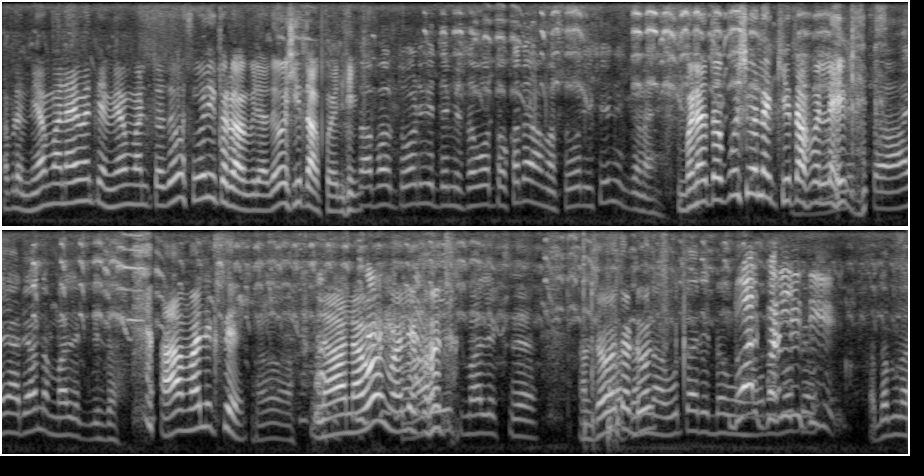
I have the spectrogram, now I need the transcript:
આપણે મહેમાન આવ્યા ને તે મહેમાન તો જો ચોરી કરવા મળ્યા જો સીતાફળની સીતાફળ તોડવી તમે સવો તો ખરા આમાં ચોરી છે ને ગણાય. મને તો પૂછ્યું ને સીતાફળ લઈ. તો આયા રહ્યા ને માલિક દીધા. આ માલિક છે? ના ના હો માલિક જ માલિક છે. આમ જોવો તો ડોલ તમને ઉતારી દઉં ડોલ ભરી લીધી. તમને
